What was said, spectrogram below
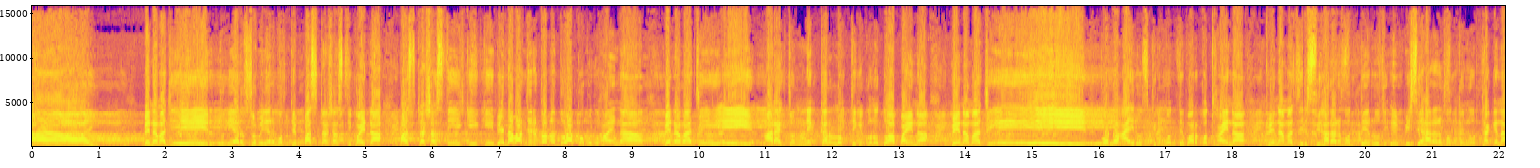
ভাই? বেনামাজির দুনিয়ার জমিনের মধ্যে পাঁচটা শাস্তি কয়টা? পাঁচটা শাস্তি কি কি? বেনামাজির কোনো দোয়া কবুল হয় না। বেনামাজি আর একজন নেককার লোক থেকে কোনো দোয়া পায় না। বেনামাজি, কোনো আয় রোজগির মধ্যে বরকত হয় না। বেনামাজির সিহারার মধ্যে রোজ বিসেহারার মধ্যে নূর থাকে না।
